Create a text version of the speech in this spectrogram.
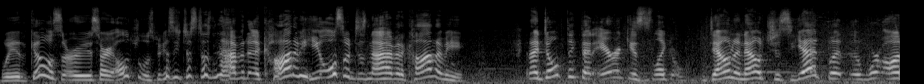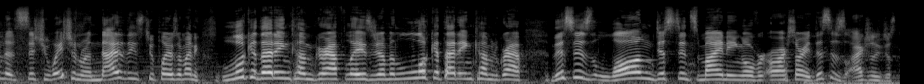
with Ghosts, or sorry, Ultralisk, because he just doesn't have an economy. He also does not have an economy. And I don't think that Erik is like down and out just yet, but we're on a situation where neither of these two players are mining. Look at that income graph, ladies and gentlemen. Look at that income graph. This is long distance mining over, or sorry, this is actually just,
